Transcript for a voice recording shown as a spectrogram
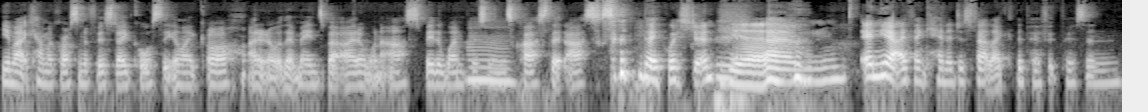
you might come across in a first aid course that you're like, oh, I don't know what that means, but I don't want to ask be the one person in this class that asks that question. Yeah. Um, and yeah, I think Hannah just felt like the perfect person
